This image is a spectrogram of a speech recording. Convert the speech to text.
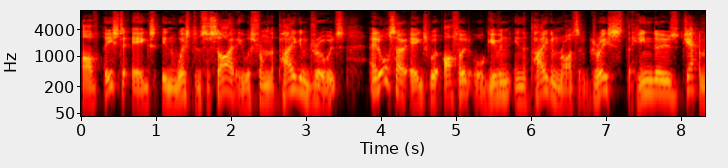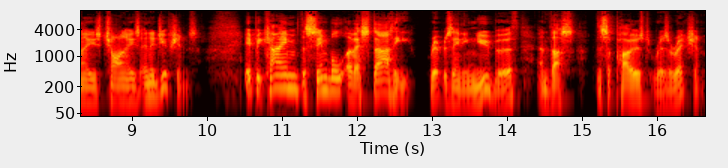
of Easter eggs in Western society was from the pagan Druids, and also eggs were offered or given in the pagan rites of Greece, the Hindus, Japanese, Chinese, and Egyptians. It became the symbol of Astarte, representing new birth and thus the supposed resurrection.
